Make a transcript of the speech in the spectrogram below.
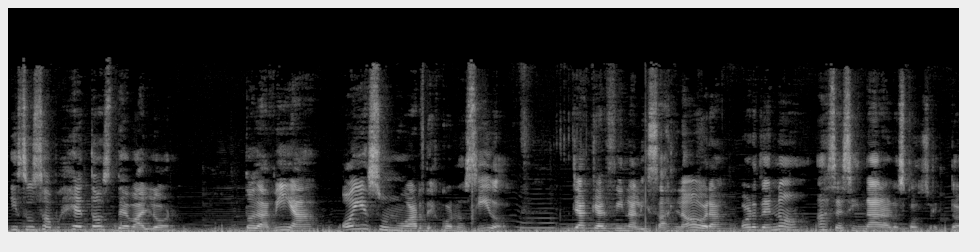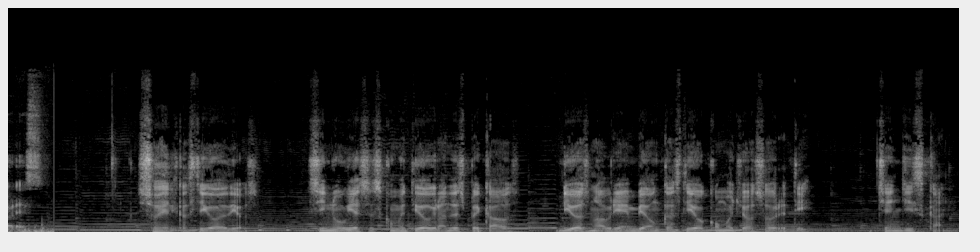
y sus objetos de valor. Todavía hoy es un lugar desconocido, ya que al finalizar la obra ordenó asesinar a los constructores. Soy el castigo de Dios. Si no hubieses cometido grandes pecados, Dios no habría enviado un castigo como yo sobre ti. Gengis Khan.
